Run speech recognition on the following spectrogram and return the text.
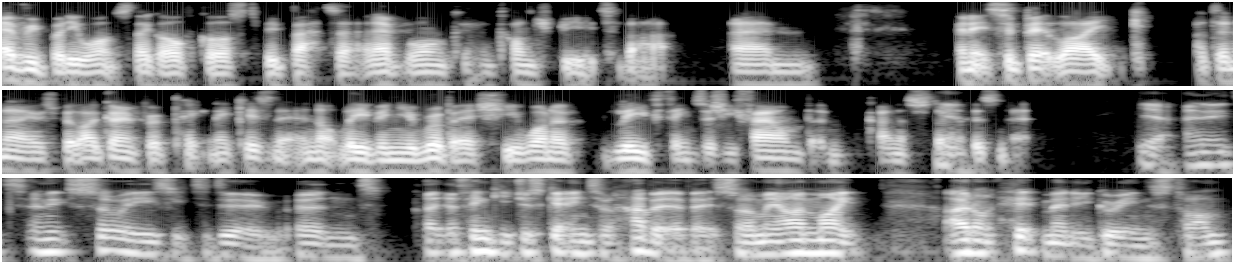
everybody wants their golf course to be better and everyone can contribute to that. Um, and it's a bit like I don't know, it's a bit like going for a picnic, isn't it? And not leaving your rubbish. You want to leave things as you found them, kind of stuff, yeah. isn't it? Yeah, and it's and it's so easy to do, and I think you just get into a habit of it. So I mean, I might, I don't hit many greens, Tom,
